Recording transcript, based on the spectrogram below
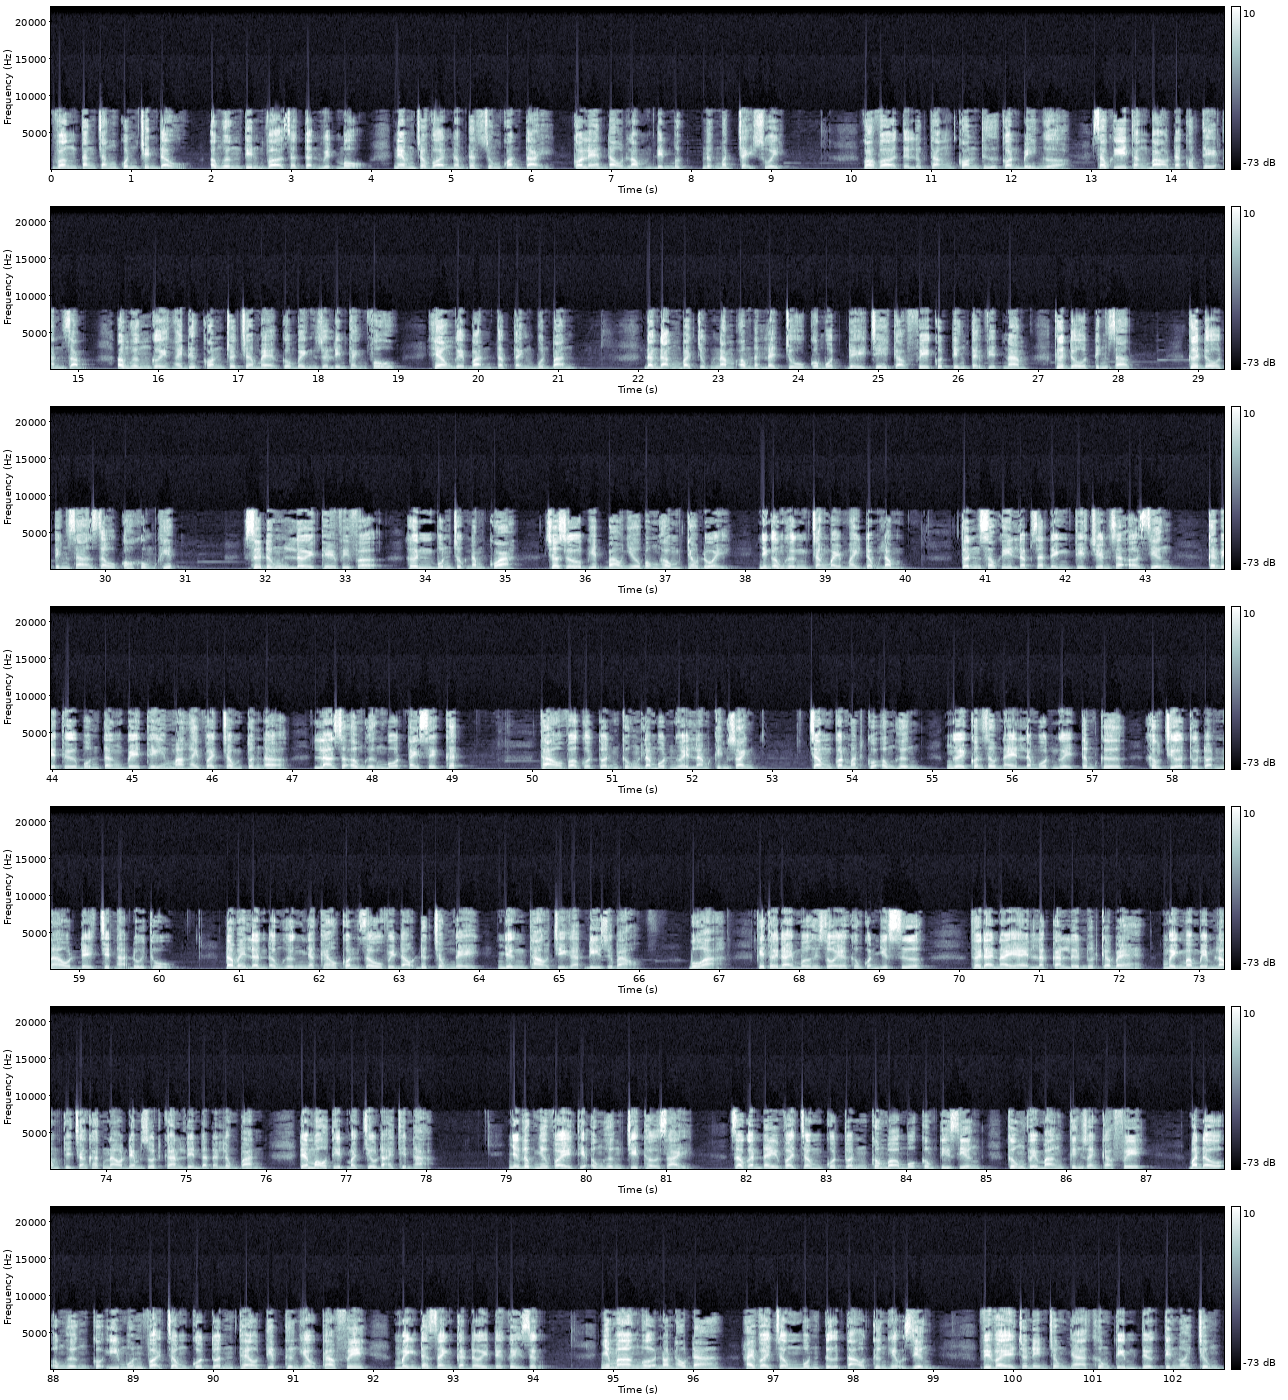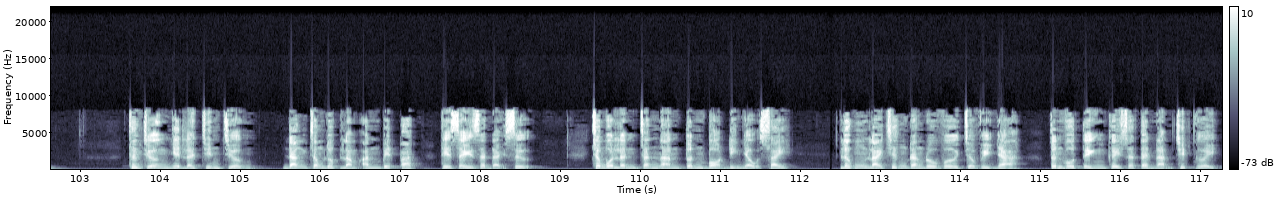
vầng tăng trắng quấn trên đầu. Ông Hưng tiến vợ ra tận huyệt mộ, ném cho vợ nắm đất xuống quan tài, có lẽ đau lòng đến mức nước mắt chảy xuôi. Gói vợ từ lúc thằng con thứ còn bế ngửa, sau khi thằng Bảo đã có thể ăn dặm, ông Hưng gửi hai đứa con cho cha mẹ của mình rồi lên thành phố, theo người bạn tập tành buôn bán. Đằng đẵng ba chục năm ông đã là chủ của một đế chế cà phê có tiếng tại Việt Nam, cơ đồ tính ra cơ đồ tính ra giàu có khủng khiếp. Giữa đúng lời thề với vợ, hơn bốn chục năm qua, cho dù biết bao nhiêu bóng hồng theo đuổi, nhưng ông Hưng chẳng mảy may động lòng. Tuấn sau khi lập gia đình thì chuyển ra ở riêng, căn biệt thự bốn tầng bề thế mà hai vợ chồng Tuấn ở là do ông Hưng một tay xây cất. Thảo vợ của Tuấn cũng là một người làm kinh doanh. Trong con mắt của ông Hưng, người con dâu này là một người tâm cơ, không chừa thủ đoạn nào để triệt hạ đối thủ. Đã mấy lần ông Hưng nhắc khéo con dâu về đạo đức trong nghề, nhưng Thảo chỉ gạt đi rồi bảo, Bố ạ, à, cái thời đại mới rồi không còn như xưa. Thời đại này ấy là cá lớn nuốt cá bé. Mình mà mềm lòng thì chẳng khác nào đem ruột gan lên đặt ở lồng bàn. Để máu thịt mà chiêu đãi thiên hạ. Những lúc như vậy thì ông Hưng chỉ thở dài. Dạo gần đây vợ chồng của Tuấn có mở một công ty riêng cũng về mảng kinh doanh cà phê. Ban đầu ông Hưng có ý muốn vợ chồng của Tuấn theo tiếp thương hiệu cà phê mình đã dành cả đời để gây dựng. Nhưng mà ngựa non háu đá, hai vợ chồng muốn tự tạo thương hiệu riêng vì vậy cho nên trong nhà không tìm được tiếng nói chung thương trường như là chiến trường đang trong lúc làm ăn bết bát thì xảy ra đại sự Trong một lần chán nản Tuấn bỏ đi nhậu say. Lúc lái chiếc Range Rover trở về nhà, Tuấn vô tình gây ra tai nạn chết người.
